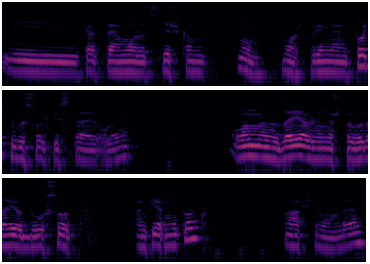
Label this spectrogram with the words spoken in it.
и как-то я, может, слишком, ну, может, временами токи высокие ставил, да. Он заявлено, что выдает 200 амперный ток максимум, да.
